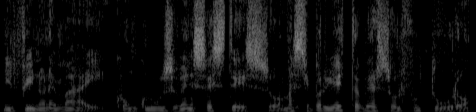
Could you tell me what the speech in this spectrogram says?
Il film non è mai concluso in se stesso, ma si proietta verso il futuro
